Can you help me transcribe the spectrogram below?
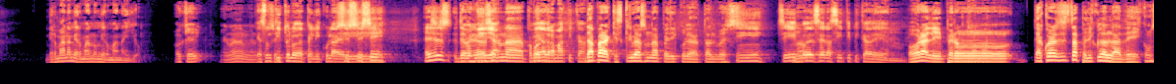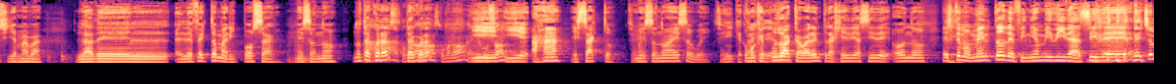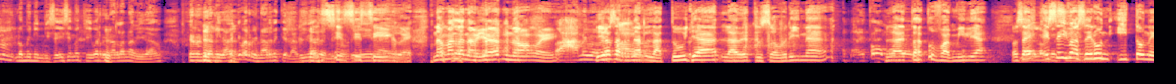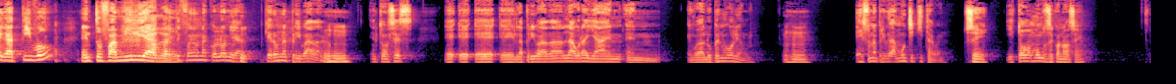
Mi hermana, mi hermano, mi hermana y yo. Ok. Mi hermana, mi hermana. Es un Sí. título de película. Sí, sí, sí. Ese es, debería Comedia- ser una... comedia dramática. Da para que escribas una película, tal vez. Sí, sí, ¿No? puede ser así típica de. Órale, pero... ¿Te acuerdas de esta película, la de... ¿Cómo se llamaba? La del... El efecto mariposa. Me sonó. ¿No te Ah, acuerdas? ¿cómo ¿Te no? acuerdas? ¿Cómo no? En el Y, buzón. y, ajá, exacto. Sí. Me sonó a eso, güey. Sí, qué Como que pudo güey. acabar en tragedia así de, oh no, este momento definió mi vida, así De de... hecho, lo, lo minimicé diciendo que iba a arruinar la Navidad, pero en realidad iba a arruinar de que la vida de mi Sí, sí, sobrina, sí, güey. Nada más la Navidad, no, güey. Ah, no a Ibas a pavo. arruinar la tuya, la de tu sobrina, La de todo la de mundo. toda tu familia. O sea, ese iba a ser un hito negativo en tu familia, Aparte güey. fue en una colonia que era una privada. Entonces, eh, eh, la privada Laura ya en, en, en Guadalupe, Nuevo León, es una privada muy chiquita, güey. Sí. Y todo el mundo se conoce.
